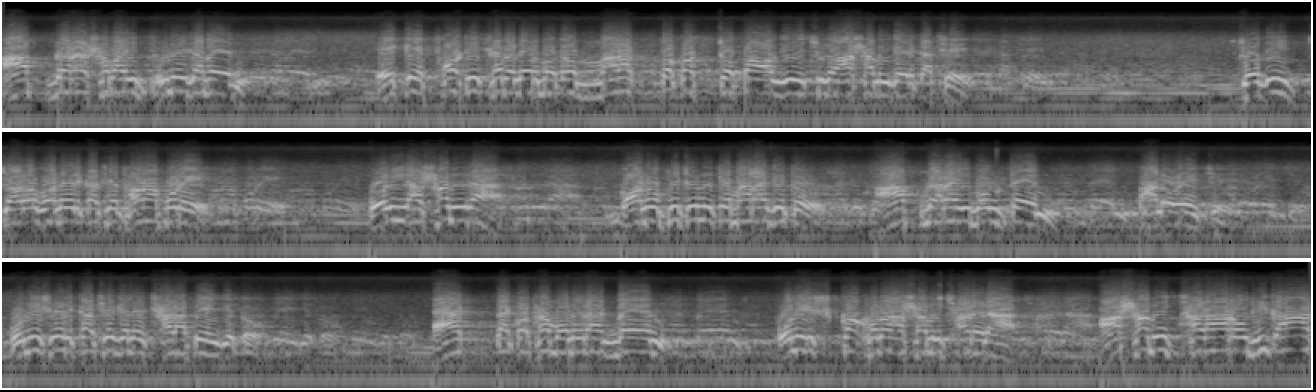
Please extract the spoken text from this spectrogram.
আপনারা সবাই ভুলে যাবেন। একে ফর্টি সেভেনের মতো মারাত্মক অস্ত্র পাওয়া গিয়েছিল আসামিদের কাছে। যদি জনগণের কাছে ধরা পড়ে, ওই আসামিরা গণপিটুনিতে মারা যেত। আপনারাই বলতেন, ভালো হয়েছে। পুলিশের কাছে গেলে ছাড়া পেয়ে যেত। একটা কথা মনে রাখবেন পুলিশ কখনো আসামি ছাড়ে না। আসামি ছাড়ার অধিকার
